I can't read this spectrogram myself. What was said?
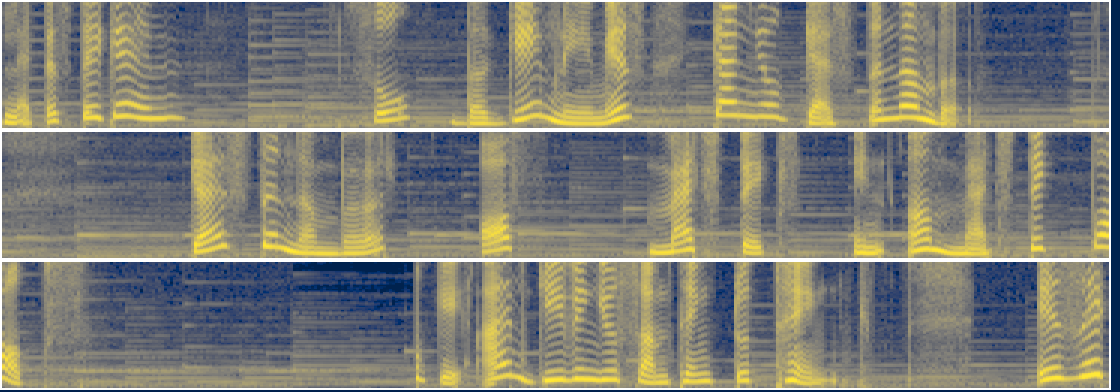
Let us begin. So, the game name is Can You Guess the Number? Guess the number of matchsticks in a matchstick box. Okay, I am giving you something to think. Is it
